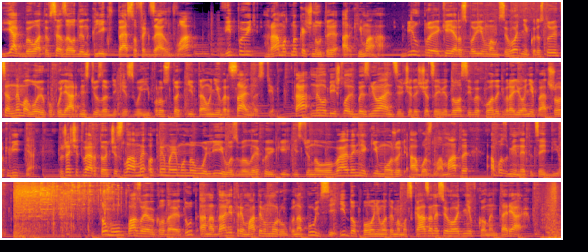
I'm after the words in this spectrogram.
Як бивати все за один клік в Pass of Exile 2? Відповідь грамотно качнути Архімага. Білд, про який я розповім вам сьогодні, користується немалою популярністю завдяки своїй простоті та універсальності. Та не обійшлось без нюансів, через що цей відос і виходить в районі 1 квітня. Вже 4 числа ми отримаємо нову лігу з великою кількістю нововведень, які можуть або зламати, або змінити цей білд. Тому базу я викладаю тут, а надалі триматимемо руку на пульсі і доповнюватимемо сказане сьогодні в коментарях.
